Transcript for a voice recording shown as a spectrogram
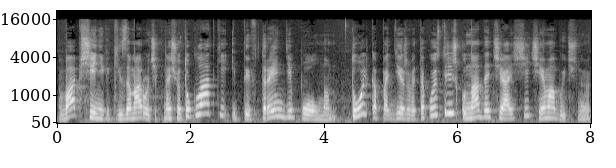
Вообще никаких заморочек насчет укладки и ты в тренде полном. Только поддерживать такую стрижку надо чаще, чем обычную.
